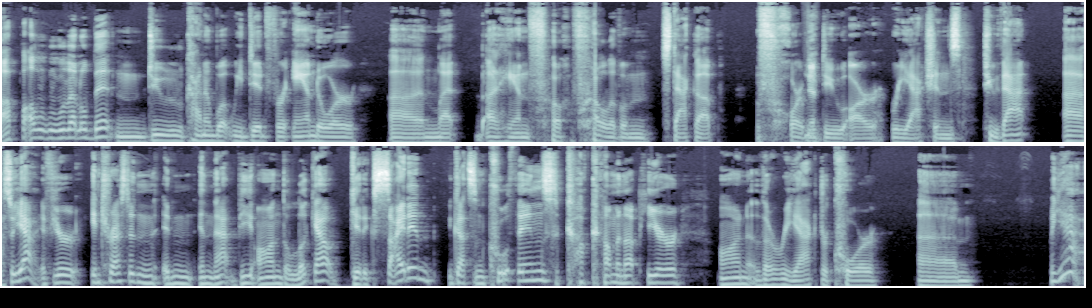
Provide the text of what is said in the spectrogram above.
up a little bit and do kind of what we did for Andor, uh, and let a handful of them stack up before we do our reactions to that. Uh, so yeah, if you're interested in, in in that, be on the lookout. Get excited! We got some cool things c- coming up here on the Reactor Corps. Um, but yeah,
